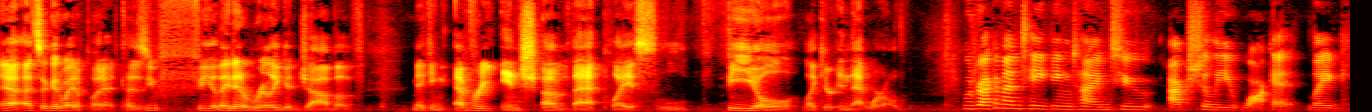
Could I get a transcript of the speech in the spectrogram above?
Yeah, that's a good way to put it because you feel they did a really good job of making every inch of that place feel like you're in that world. Would recommend taking time to actually walk it. Like,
